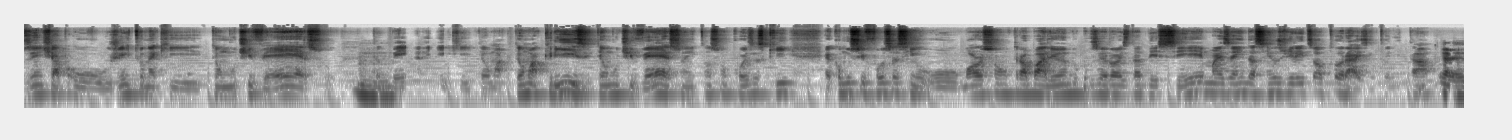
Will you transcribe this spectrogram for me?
gente, o jeito né, que tem um multiverso uhum. também ali, que tem uma, tem uma crise, tem um multiverso, né, então são coisas que é como se fosse assim, o Morrison trabalhando com os heróis da DC, mas ainda sem os direitos autorais, então ele tá é,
